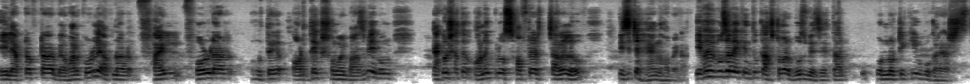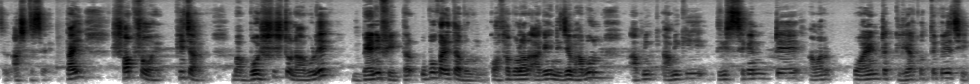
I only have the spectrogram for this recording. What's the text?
এই ল্যাপটপটা ব্যবহার করলে আপনার ফাইল ফোল্ডার হতে অর্ধেক সময় বাঁচবে এবং একই সাথে অনেকগুলো সফটওয়্যার চালালেও পিসিটা হ্যাং হবে না। এভাবে বোঝালে কিন্তু কাস্টমার বুঝবে যে তার পণ্যটি কি উপকারে আসতে আসতেছে। তাই সব সময় ফিচার বা বৈশিষ্ট্য না বলে বেনিফিট তার উপকারিতা বলুন। কথা বলার আগে নিজে ভাবুন, আপনি, আমি কি তিরিশ সেকেন্ডে আমার পয়েন্টটা ক্লিয়ার করতে পেরেছি?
